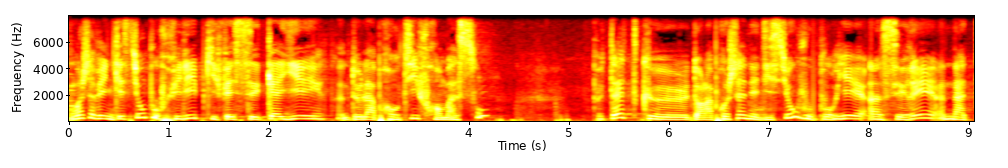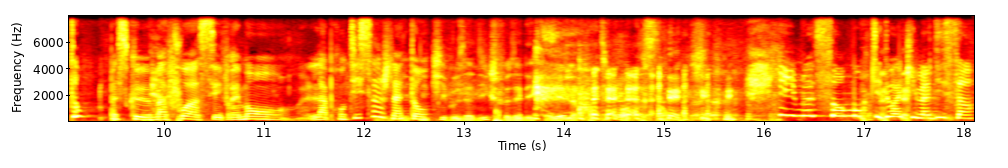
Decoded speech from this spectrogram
moi j'avais une question pour Philippe qui fait ses cahiers de l'apprenti franc-maçon. Peut-être que dans la prochaine édition, vous pourriez insérer Nathan parce que ma foi, c'est vraiment l'apprentissage, Nathan. Et qui vous a dit que je faisais des cahiers de l'apprenti franc-maçon Il me semble, mon petit doigt, qui m'a dit ça.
